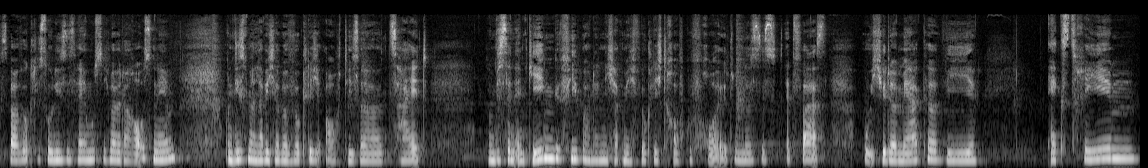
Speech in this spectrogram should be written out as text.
Es war wirklich so dieses, hey, muss ich mal wieder rausnehmen. Und diesmal habe ich aber wirklich auch dieser Zeit so ein bisschen entgegengefiebert und ich habe mich wirklich drauf gefreut. Und das ist etwas, wo ich wieder merke, wie extrem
